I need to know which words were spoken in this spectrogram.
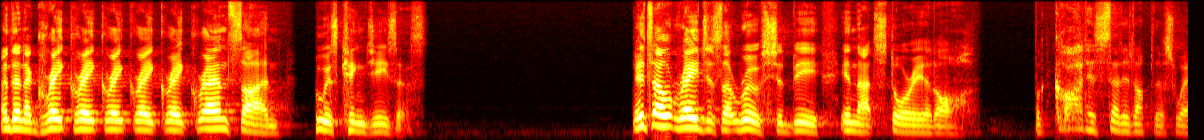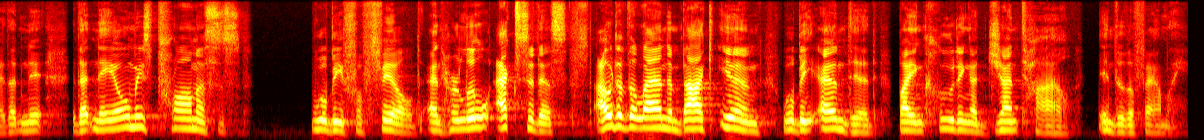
and then a great, great, great, great, great grandson who is King Jesus. It's outrageous that Ruth should be in that story at all. But God has set it up this way that, that Naomi's promises will be fulfilled, and her little exodus out of the land and back in will be ended by including a Gentile into the family.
